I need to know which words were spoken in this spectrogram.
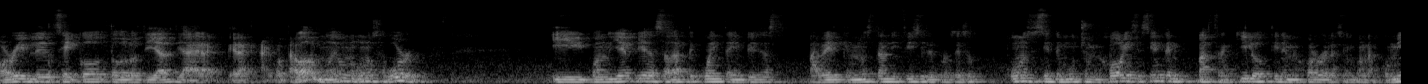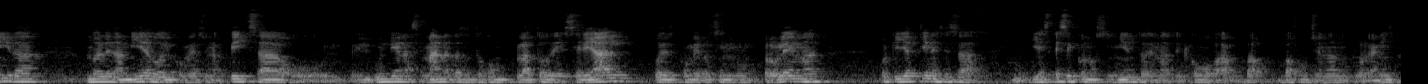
horrible, seco todos los días, ya era, era agotador, ¿no? Uno, uno se. Y cuando ya empiezas a darte cuenta y empiezas a ver que no es tan difícil el proceso, uno se siente mucho mejor y se siente más tranquilo, tiene mejor relación con la comida, no le da miedo el comerse una pizza o el- un día en la semana te has un plato de cereal, puedes comerlo sin ningún problema, porque ya tienes esa, y es- ese conocimiento además de cómo va, va, va funcionando tu organismo.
